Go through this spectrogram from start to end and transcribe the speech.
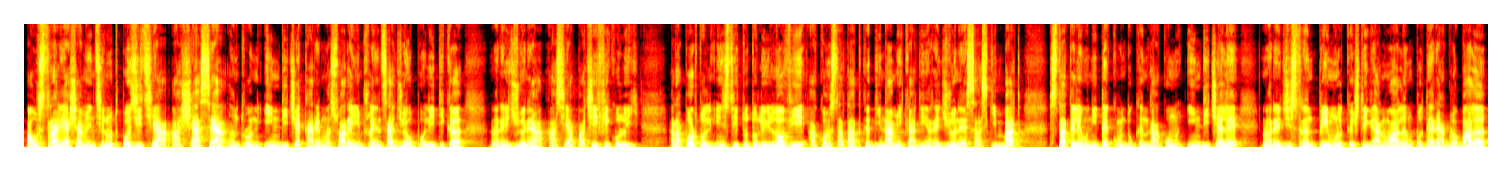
Australia și-a menținut poziția a șasea într-un indice care măsoară influența geopolitică în regiunea Asia-Pacificului. Raportul Institutului Lovi a constatat că dinamica din regiune s-a schimbat, Statele Unite conducând acum indicele, înregistrând primul câștig anual în puterea globală,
